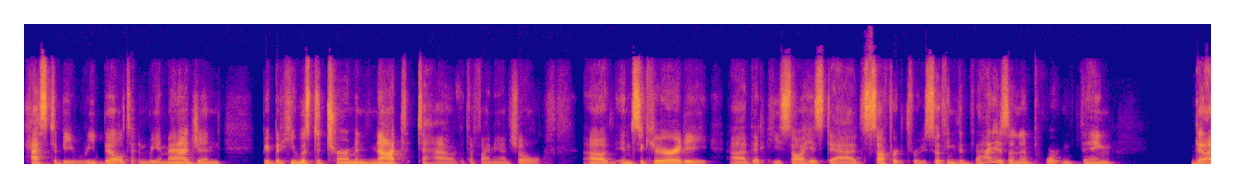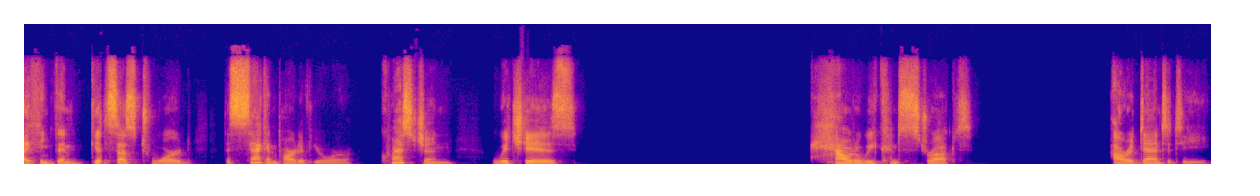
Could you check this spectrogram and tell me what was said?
has to be rebuilt and reimagined but, but he was determined not to have the financial uh, insecurity uh, that he saw his dad suffered through. So i think that that is an important thing that i think then gets us toward the second part of your question which is how do we construct our identity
